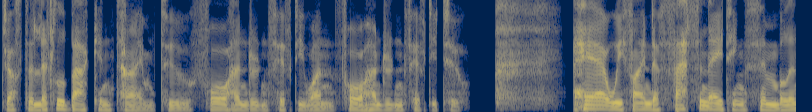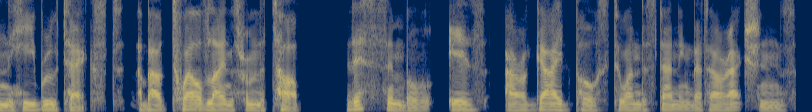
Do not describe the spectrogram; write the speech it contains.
just a little back in time to 451, 452. Here we find a fascinating symbol in the Hebrew text, about 12 lines from the top. This symbol is our guidepost to understanding that our actions,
